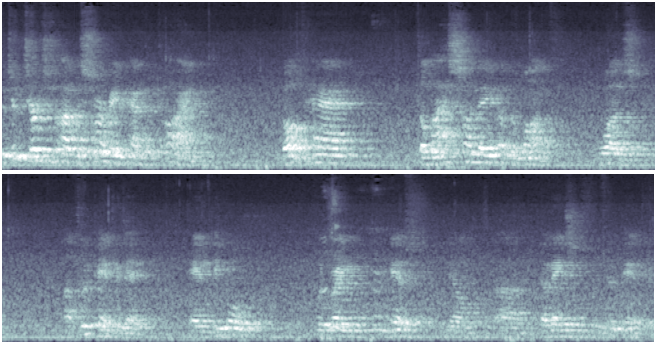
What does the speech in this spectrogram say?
the two churches I was serving at the time, both had the last Sunday of the month was a food pantry day. And people would bring gifts, you know, uh, donations to the food pantry.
